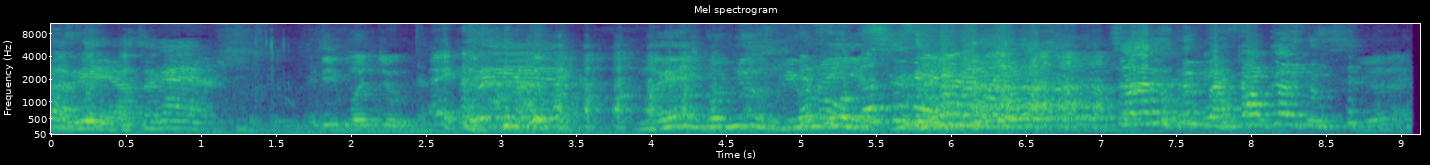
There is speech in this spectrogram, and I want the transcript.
अरे असं काय? ती मंजू. महेश गुड न्यूज फोटोच चल बॅकअप कर तू.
